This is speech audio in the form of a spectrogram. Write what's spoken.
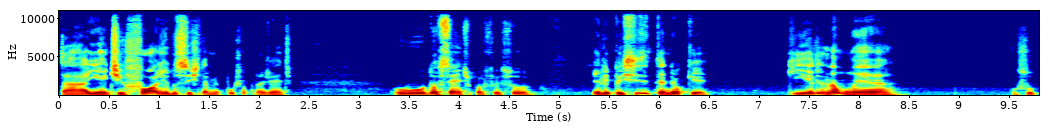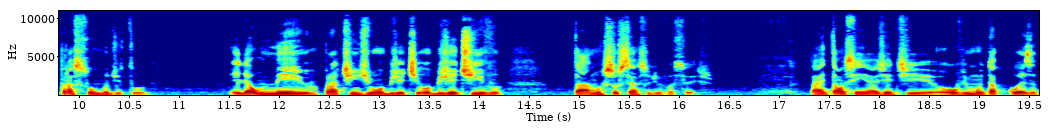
tá? E a gente foge do sistema e puxa pra gente. O docente, o professor, ele precisa entender o quê? Que ele não é o supra-sumo de tudo. Ele é o meio para atingir um objetivo. O objetivo tá no sucesso de vocês. Tá? Então, assim, a gente ouve muita coisa.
